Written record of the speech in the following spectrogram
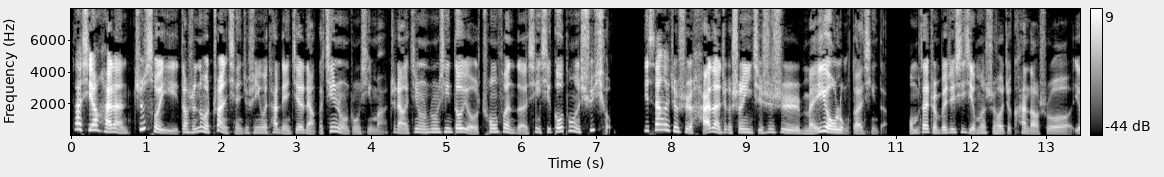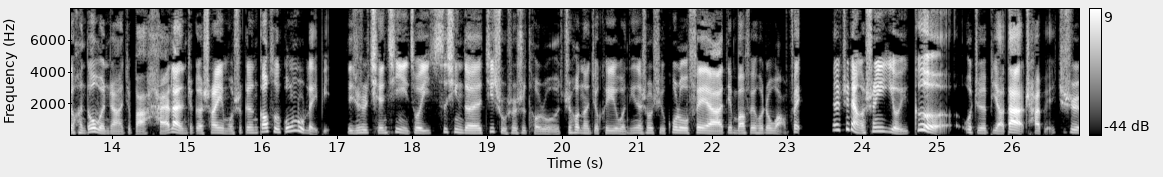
大西洋海缆之所以当时那么赚钱，就是因为它连接了两个金融中心嘛，这两个金融中心都有充分的信息沟通的需求。第三个就是海缆这个生意其实是没有垄断性的。我们在准备这期节目的时候就看到说，有很多文章就把海缆这个商业模式跟高速公路类比，也就是前期你做一次性的基础设施投入之后呢，就可以稳定的收取过路费啊、电报费或者网费。但是这两个生意有一个我觉得比较大的差别，就是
